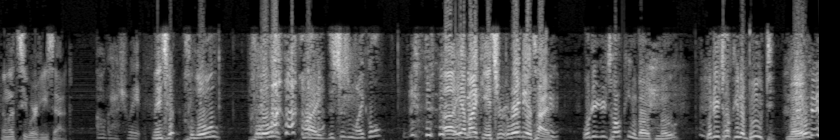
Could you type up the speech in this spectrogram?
and let's see where he's at. Oh gosh, wait. Go, hello, hello, hi, this is Michael. Uh, yeah, Mikey, it's radio time. What are you talking about, Mo? What are you talking about, Mo?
